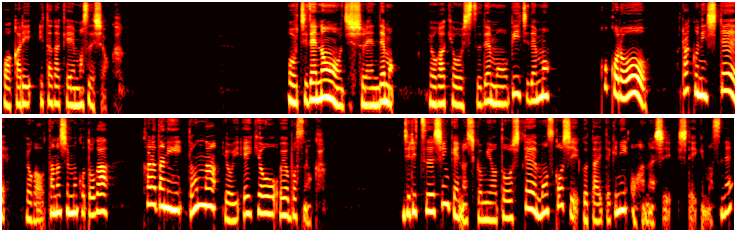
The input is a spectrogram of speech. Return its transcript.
お分かりいただけますでしょうか？お家での自主練でもヨガ教室でもビーチでも心を楽にしてヨガを楽しむことが体にどんな良い影響を及ぼすのか？自律神経の仕組みを通してもう少し具体的にお話ししていきますね。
